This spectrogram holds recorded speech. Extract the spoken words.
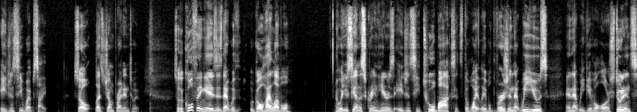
agency website. So let's jump right into it. So the cool thing is, is that with Go High Level, and what you see on the screen here is Agency Toolbox. It's the white labeled version that we use and that we give all our students.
